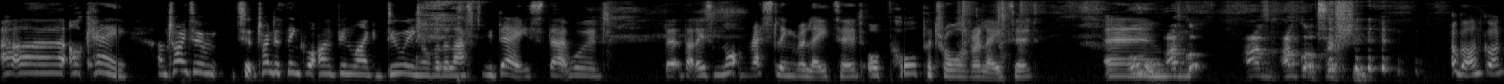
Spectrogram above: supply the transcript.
Uh, okay. I'm trying to, to trying to think what I've been like doing over the last few days that would that, that is not wrestling related or Paw Patrol related. Um, oh, I've got, I've, I've got a question. oh, go on, go on.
